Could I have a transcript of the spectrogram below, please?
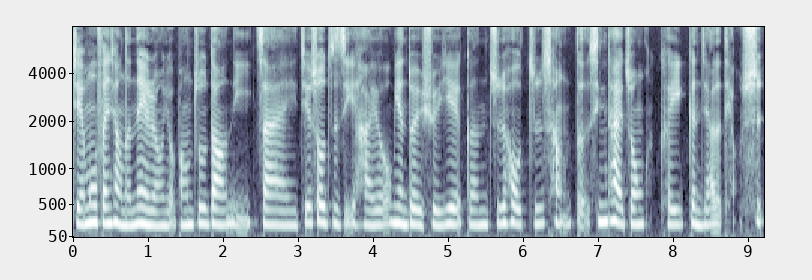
节目分享的内容有帮助到你在接受自己，还有面对学业跟之后职场的心态中可以更加的调试。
